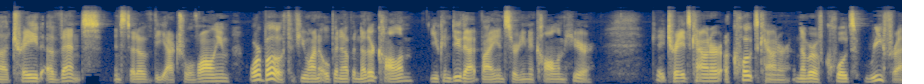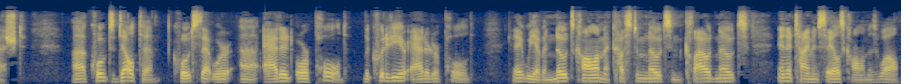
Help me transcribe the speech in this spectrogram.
uh, trade events instead of the actual volume or both. If you want to open up another column, you can do that by inserting a column here. Okay, trades counter, a quotes counter, a number of quotes refreshed uh, quotes delta, quotes that were uh, added or pulled, liquidity or added or pulled. Okay, we have a notes column, a custom notes and cloud notes, and a time and sales column as well.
